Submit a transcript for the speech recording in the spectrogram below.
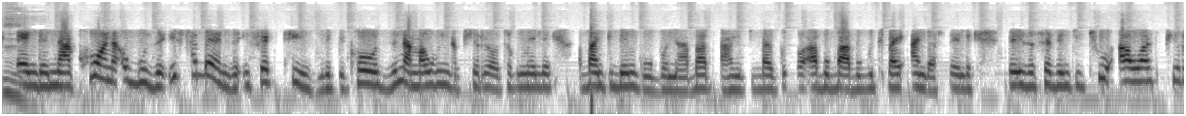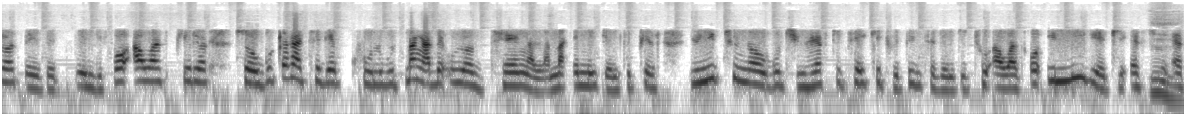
Mm. And nakhona ukuze isebenze effectively because zinama-window periods okumele abantu bengubo nababhanki abobaba ukuthi bayi-understande. There is a 72 hours period there is a 24 hours period. So kuqakatheke kukhulu ukuthi mangabe uyozithenga lama-emergency pills you need to know ukuthi you have to take it within 72 hours or immediately as soon mm. as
